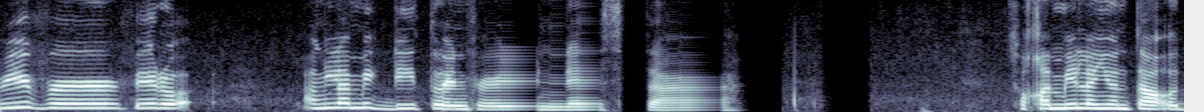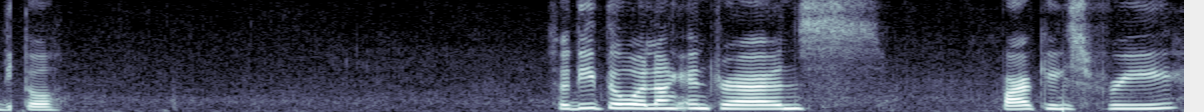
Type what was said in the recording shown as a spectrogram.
River. Pero ang lamig dito in fairness ah. So kami lang yung tao dito. So dito walang entrance. Parking is free.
